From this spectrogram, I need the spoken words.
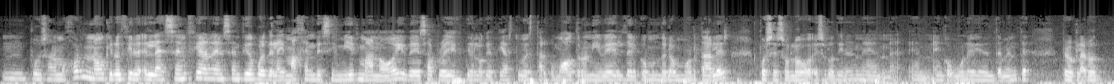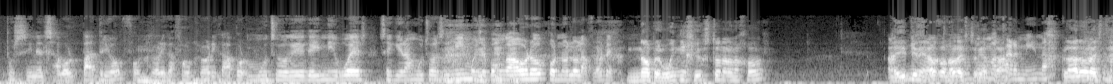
Mm, Pues a lo mejor no, quiero decir, en la esencia en el sentido pues de la imagen de sí misma, ¿no? Y de esa proyección, lo que decías tú, de estar como a otro nivel del común de los mortales, pues eso lo, eso lo tienen en, en, en común, evidentemente. Pero claro, pues sin el sabor patrio, folclórica, folclórica, por mucho que Kanye West se quiera mucho a sí mismo y se ponga oro, pues no es Lola Flores. No, pero Whitney Houston a lo mejor. Ahí tiene algo, ¿no? La historia Carmina. Claro, la, histo-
